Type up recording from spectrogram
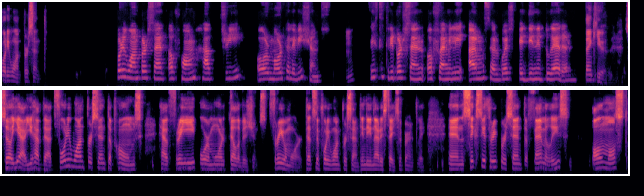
41%. 41% of homes have three or more televisions. Hmm. 63% of family almost always eat dinner together. Thank you. So yeah, you have that. 41% of homes have three or more televisions, three or more. That's the 41% in the United States, apparently. And 63% of families almost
